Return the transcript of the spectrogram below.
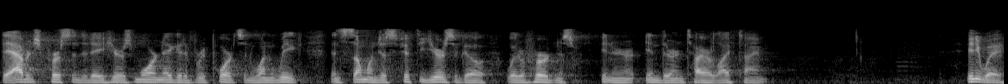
The average person today hears more negative reports in one week than someone just 50 years ago would have heard in, in their entire lifetime. Anyway,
